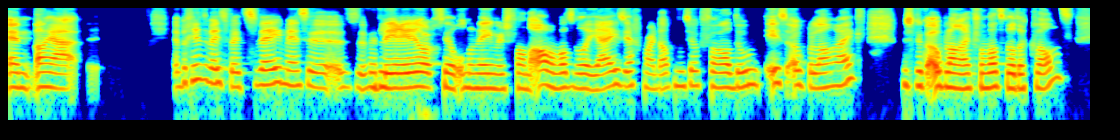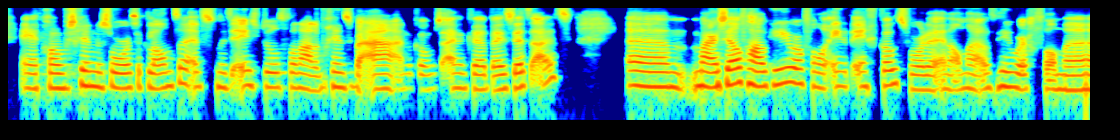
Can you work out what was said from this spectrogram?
en nou ja, het begint een beetje bij twee mensen. We leren heel erg veel ondernemers van, oh, wat wil jij, zeg maar. Dat moet je ook vooral doen. Is ook belangrijk. Dus natuurlijk ook belangrijk van, wat wil de klant? En je hebt gewoon verschillende soorten klanten. En het is niet eens bedoeld van, nou, dan beginnen ze bij A en dan komen ze eindelijk uh, bij Z uit. Um, maar zelf hou ik heel erg van al één op één gecoacht worden. En ander houdt heel erg van, uh,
